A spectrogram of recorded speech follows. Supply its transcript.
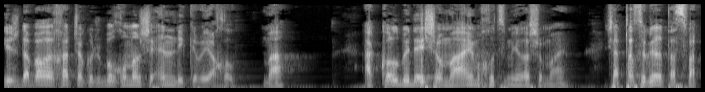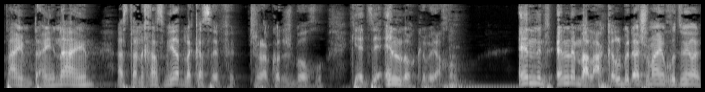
יש דבר אחד שהקדוש ברוך הוא אומר שאין לי כביכול. מה? הכל בידי שמיים חוץ מעיר השמיים. כשאתה סוגר את השפתיים, את העיניים, אז אתה נכנס מיד לכספת של הקדוש ברוך הוא. כי את זה אין לו כביכול. אין, אין למעלה, הכל בידי שמיים חוץ מעיר.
